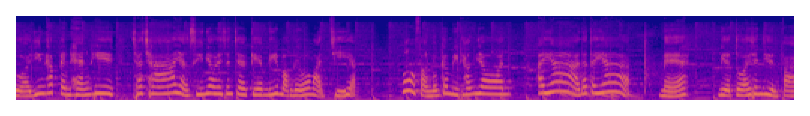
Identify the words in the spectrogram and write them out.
รัวๆยิ่งถ้าเป็นแทงที่ช้าๆอย่างซีเนียลที่ฉันเจอเกมนี้บอกเลยว่าหวานเจี๊ยบ โอ้ฝั่งนู้นก็มีทั้งยอนอาย่านาตาย่าแหมมีแต่ตัวให้ฉันยืนป่า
